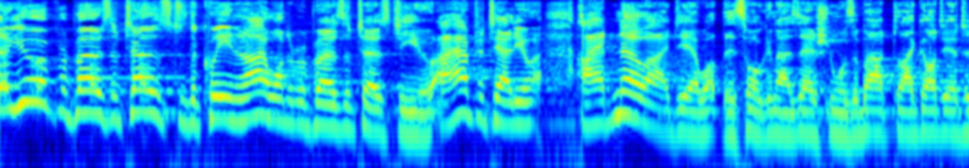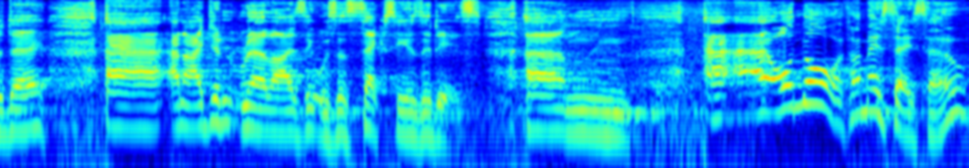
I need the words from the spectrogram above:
So you have proposed a toast to the Queen, and I want to propose a toast to you. I have to tell you, I had no idea what this organization was about till I got here today, uh, and I didn't realize it was as sexy as it is. Um, uh, or no, if I may say so,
